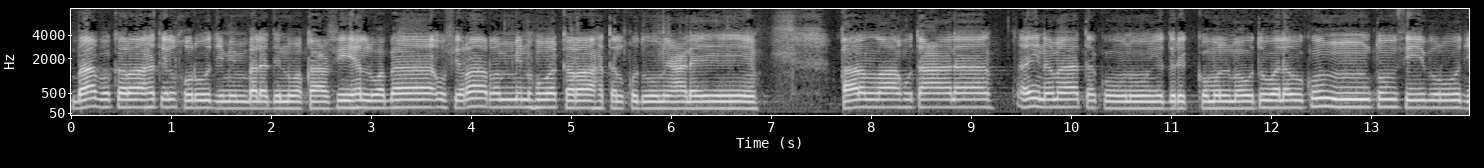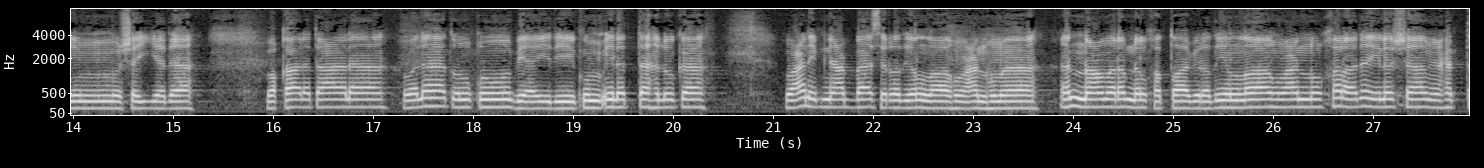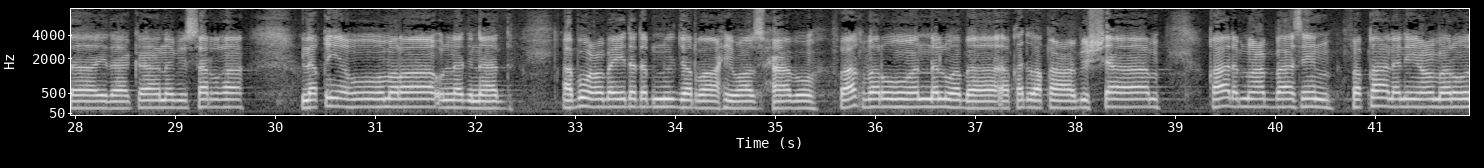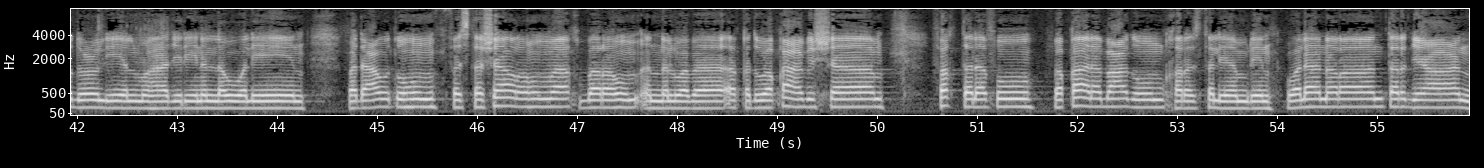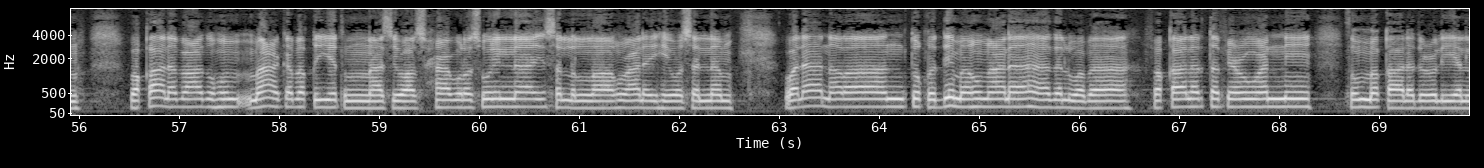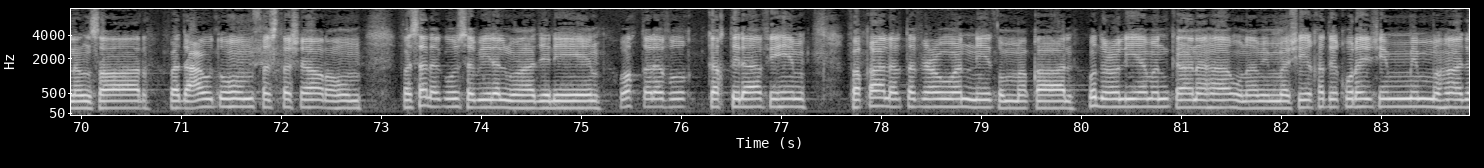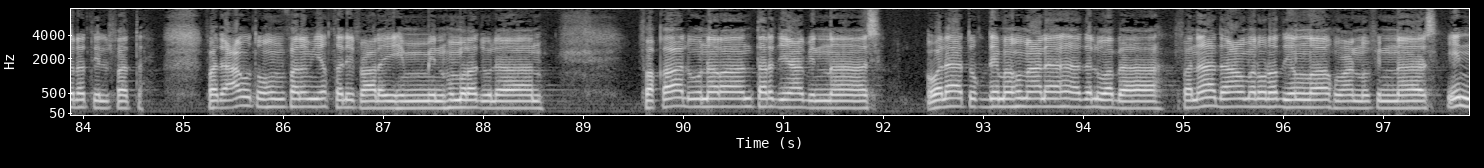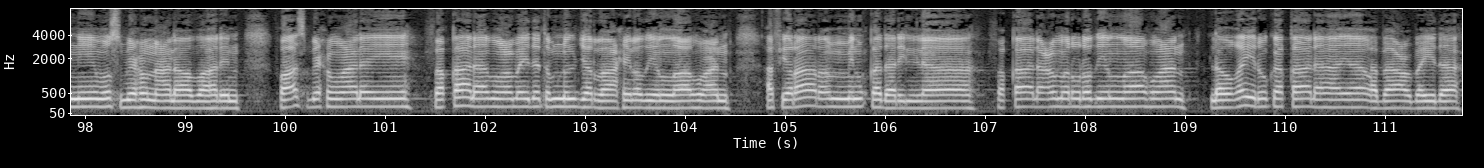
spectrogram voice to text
باب كراهة الخروج من بلد وقع فيها الوباء فرارا منه وكراهة القدوم عليه. قال الله تعالى أينما تكونوا يدرككم الموت ولو كنتم في بروج مشيدة. وقال تعالى ولا تلقوا بأيديكم إلى التهلكة. وعن ابن عباس رضي الله عنهما أن عمر بن الخطاب رضي الله عنه خرج إلى الشام حتى إذا كان بسرغة لقيه أمراء الأجناد. أبو عبيدة بن الجراح وأصحابه. فأخبروه أن الوباء قد وقع بالشام. قال ابن عباس فقال لي عمر ادع لي المهاجرين الأولين. فدعوتهم فاستشارهم وأخبرهم أن الوباء قد وقع بالشام. فاختلفوا فقال بعضهم خرجت لأمر ولا نرى أن ترجع عنه. وقال بعضهم معك بقية الناس وأصحاب رسول الله صلى الله عليه وسلم ولا نرى أن تقدمهم على هذا الوباء. فقال ارتفعوا عني. ثم قال ادعوا لي الأنصار. فدعوتهم فاستشارهم. فسلكوا سبيل المهاجرين. واختلفوا كاختلافهم. فقال ارتفعوا عني. ثم قال ادعوا لي من كان ها هنا من مشيخة قريش من مهاجرة الفتح. فدعوتهم فلم يختلف عليهم منهم رجلان. فقالوا نرى أن ترجع بالناس. ولا تقدمهم على هذا الوباء. فنادى عمر رضي الله عنه في الناس إني مصبح على ظهر فأصبحوا عليه. فقال أبو عبيدة بن الجراح رضي الله عنه أفرارا من قدر الله. فقال عمر رضي الله عنه لو غيرك قالها يا أبا عبيدة.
